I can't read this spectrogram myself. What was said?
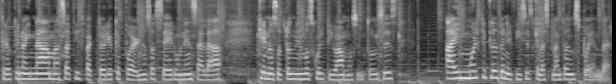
creo que no hay nada más satisfactorio que podernos hacer una ensalada que nosotros mismos cultivamos. Entonces, hay múltiples beneficios que las plantas nos pueden dar.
